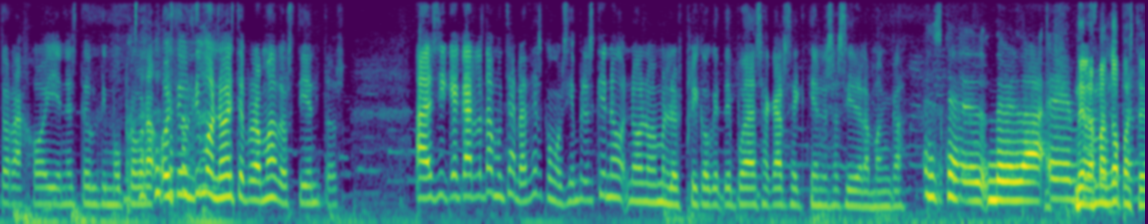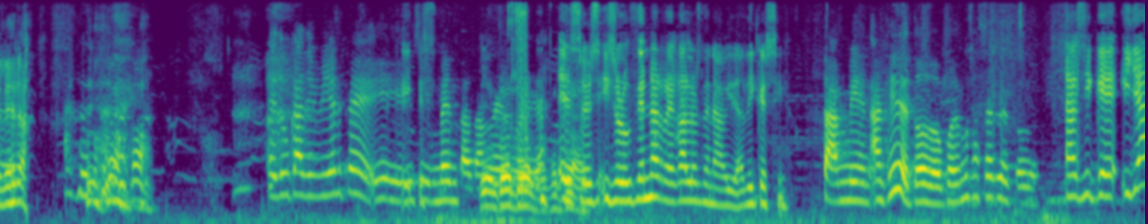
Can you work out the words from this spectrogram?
Rajoy en este último programa. O este último no, este programa 200. Así que Carlota, muchas gracias como siempre. Es que no, no, no me lo explico que te pueda sacar secciones así de la manga. Es que, de verdad. eh, De la manga pastelera. Educa, divierte y, Y- se inventa Y también. Eso es, y soluciona regalos de Navidad, di que sí. También, aquí de todo, podemos hacer de todo. Así que, y ya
